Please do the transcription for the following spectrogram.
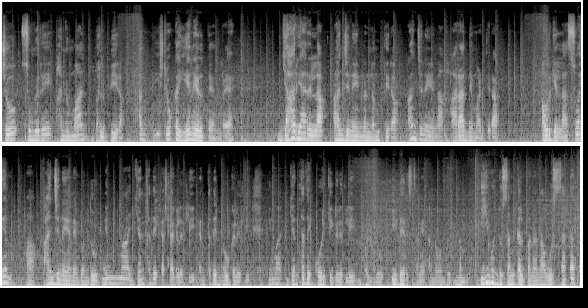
ಜೋ, ಸುಮಿರೆ, ಹನುಮಾನ್, ಬಲ್ಬೀರ. ಅಂತ ಈ ಶ್ಲೋಕ ಏನು ಹೇಳುತ್ತೆ ಅಂದರೆ, ಯಾರ್ಯಾರೆಲ್ಲ ಆಂಜನೇಯನ ನಂಬ್ತೀರಾ, ಆಂಜನೇಯನ ಆರಾಧನೆ ಮಾಡ್ತೀರಾ ಅವ್ರಿಗೆಲ್ಲ ಸ್ವಯಂ ಆ ಆಂಜನೇಯನೇ ಬಂದು ನಿಮ್ಮ ಎಂಥದೇ ಕಷ್ಟಗಳಿರಲಿ, ಎಂಥದೇ ನೋವುಗಳಿರಲಿ, ನಿಮ್ಮ ಎಂಥದೇ ಕೋರಿಕೆಗಳಿರಲಿ ಬಂದು ಈಡೇರಿಸ್ತಾನೆ ಅನ್ನೋ ಒಂದು ನಂಬಿಕೆ. ಈ ಒಂದು ಸಂಕಲ್ಪನ ನಾವು ಸತತ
